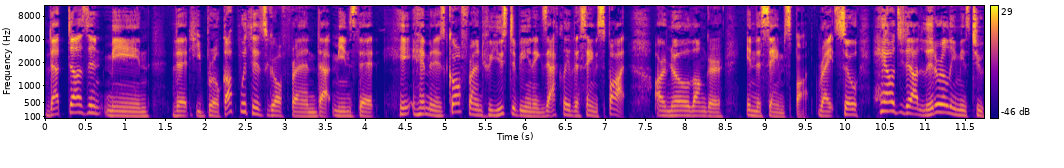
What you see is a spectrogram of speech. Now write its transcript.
That doesn't mean that he broke up with his girlfriend. That means that he, him and his girlfriend, who used to be in exactly the same spot, are no longer in the same spot, right? So 헤어지다 literally means to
